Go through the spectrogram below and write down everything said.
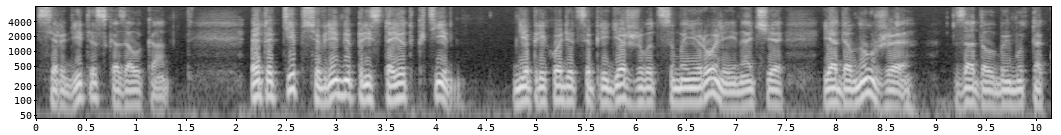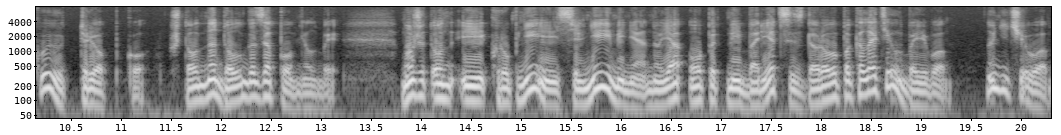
сердито сказал Кан. «Этот тип все время пристает к Тин. Мне приходится придерживаться моей роли, иначе я давно уже задал бы ему такую трепку, что он надолго запомнил бы. Может, он и крупнее, и сильнее меня, но я опытный борец и здорово поколотил бы его». Ну ничего,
